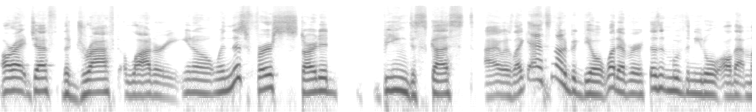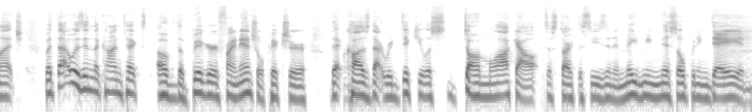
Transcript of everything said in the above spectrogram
All right, Jeff, the draft lottery. You know, when this first started being discussed, I was like, eh, it's not a big deal. Whatever. It doesn't move the needle all that much. But that was in the context of the bigger financial picture that caused that ridiculous, dumb lockout to start the season and made me miss opening day and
